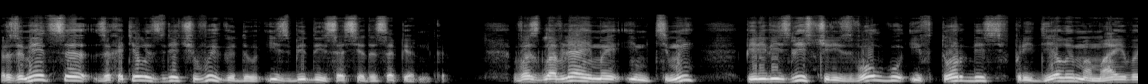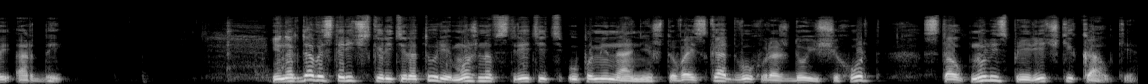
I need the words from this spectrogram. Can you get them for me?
разумеется, захотел извлечь выгоду из беды соседа-соперника. Возглавляемые им тьмы перевезлись через Волгу и вторглись в пределы Мамаевой Орды. Иногда в исторической литературе можно встретить упоминание, что войска двух враждующих орд столкнулись при речке Калке,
